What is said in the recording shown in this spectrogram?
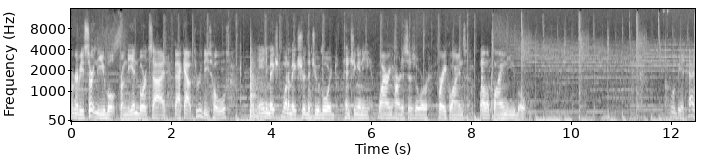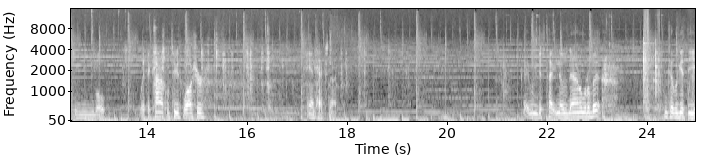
We're to be inserting the U-bolt from the inboard side back out through these holes. And you make, want to make sure that you avoid pinching any wiring harnesses or brake lines while applying the U-bolt. We'll be attaching the U-bolt with a conical tooth washer and hex nut. Okay, we can just tighten those down a little bit until we get the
